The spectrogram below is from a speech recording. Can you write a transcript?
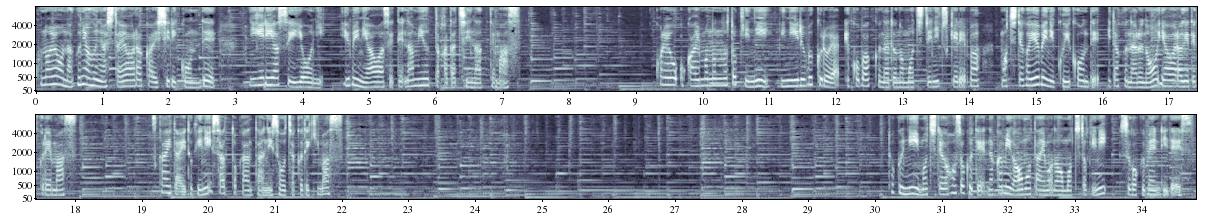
このようなぐにゃぐにゃした柔らかいシリコンで握りやすいように指に合わせて波打った形になってます。これをお買い物の時にビニール袋やエコバッグなどの持ち手につければ持ち手が指に食い込んで痛くなるのを和らげてくれます。使いたい時にさっと簡単に装着できます。特に持ち手が細くて中身が重たいものを持つ時にすごく便利です。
